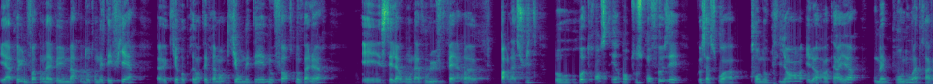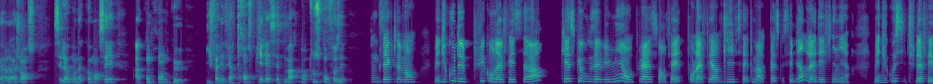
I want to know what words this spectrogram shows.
Et après, une fois qu'on avait une marque dont on était fier, euh, qui représentait vraiment qui on était, nos forces, nos valeurs, et c'est là où on a voulu faire euh, par la suite retranscrire dans tout ce qu'on faisait, que ça soit pour nos clients et leur intérieur, ou même pour nous à travers l'agence. C'est là où on a commencé à comprendre que il fallait faire transpirer cette marque dans tout ce qu'on faisait. Exactement. Mais du coup, depuis qu'on a fait ça, qu'est-ce que vous avez mis en place, en fait, pour la faire vivre, cette marque? Parce que c'est bien de la définir, mais du coup, si tu la fais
